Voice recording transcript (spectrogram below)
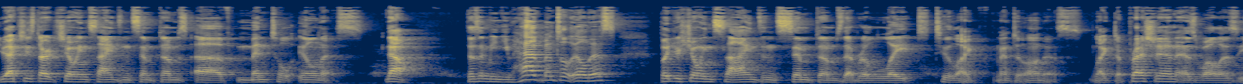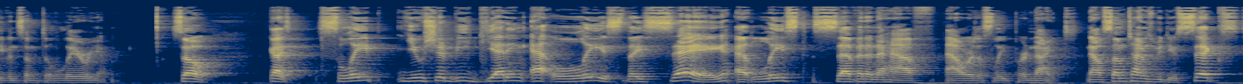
you actually start showing signs and symptoms of mental illness. Now, doesn't mean you have mental illness, but you're showing signs and symptoms that relate to like mental illness, like depression, as well as even some delirium. So, guys, sleep, you should be getting at least, they say, at least seven and a half hours of sleep per night. Now, sometimes we do six,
